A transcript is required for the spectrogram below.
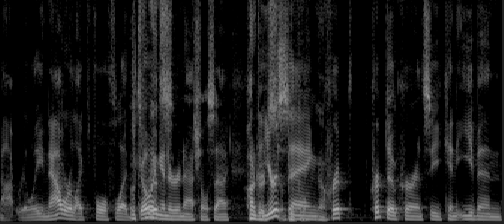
not really. Now we're like full fledged Mm-hmm. Going it's international staffing. Hundreds You're of people, saying yeah. crypt, cryptocurrency can even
